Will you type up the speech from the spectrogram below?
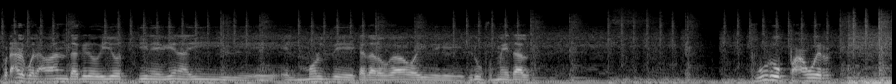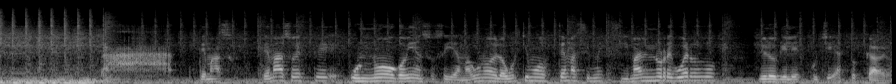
Por algo la banda creo que yo tiene bien ahí eh, el molde catalogado ahí de groove metal. Puro power. Ah, temazo. Temazo este, un nuevo comienzo se llama. Uno de los últimos temas, si, mal no recuerdo, de lo que le escuché a estos cabros.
